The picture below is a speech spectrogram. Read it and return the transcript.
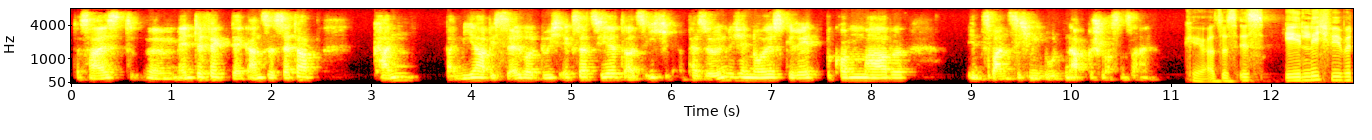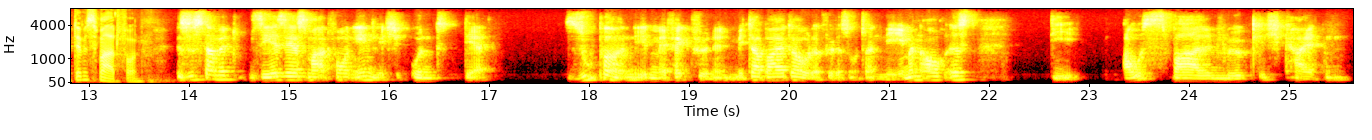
Das heißt, im Endeffekt, der ganze Setup kann, bei mir habe ich selber durchexerziert, als ich persönlich ein neues Gerät bekommen habe, in 20 Minuten abgeschlossen sein. Okay, also es ist ähnlich wie mit dem Smartphone. Es ist damit sehr, sehr Smartphone ähnlich. Und der super Nebeneffekt für einen Mitarbeiter oder für das Unternehmen auch ist, die Auswahlmöglichkeiten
